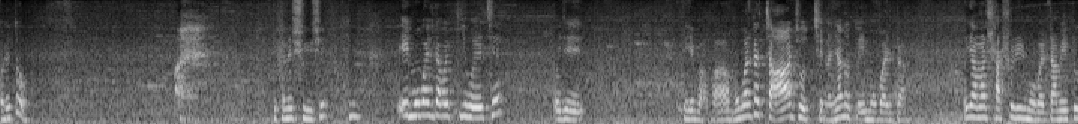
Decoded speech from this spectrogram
করে তো। এখানে শুয়ে শুয়ে এই মোবাইলটা আবার কি হয়েছে? ওই যে, এ বাবা, মোবাইলটা চার্জ হচ্ছে না, জানো তো এই মোবাইলটা। এই যে আমার শাশুড়ির মোবাইলটা, আমি একটু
